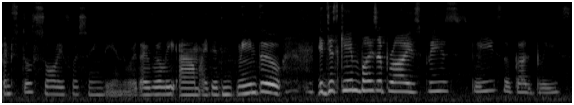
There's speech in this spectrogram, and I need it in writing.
I'm still sorry for saying the N-word. I really am. I didn't mean to. It just came by surprise. Please, please. Oh God, please.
